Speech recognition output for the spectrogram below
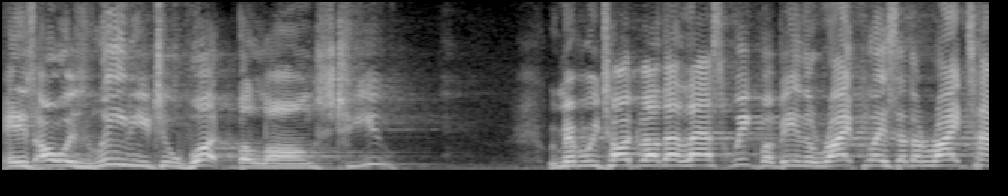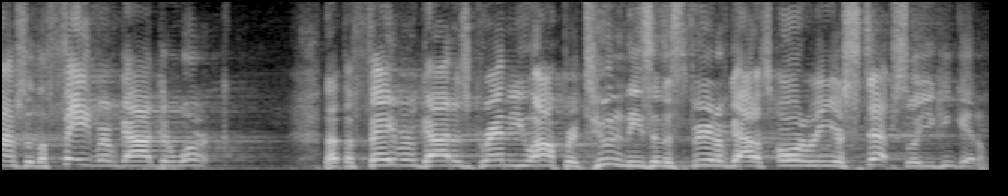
and He's always leading you to what belongs to you. Remember, we talked about that last week, but being in the right place at the right time so the favor of God can work. That the favor of God is granting you opportunities, and the Spirit of God is ordering your steps so you can get them.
